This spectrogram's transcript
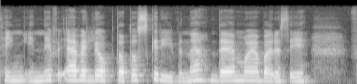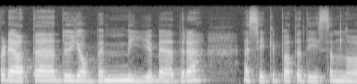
ting inn i. Jeg er veldig opptatt av å skrive ned, det må jeg bare si. For det at eh, du jobber mye bedre. Jeg er sikker på at de som nå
